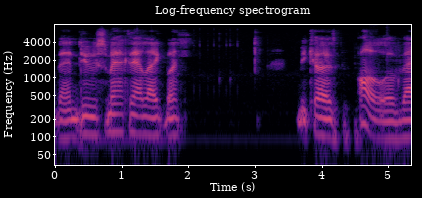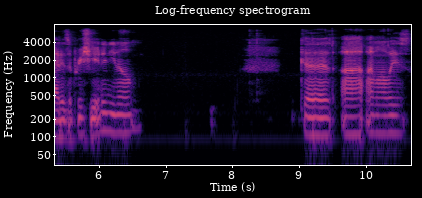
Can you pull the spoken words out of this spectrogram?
then do smack that like button because all of that is appreciated, you know. Because uh, I'm always,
